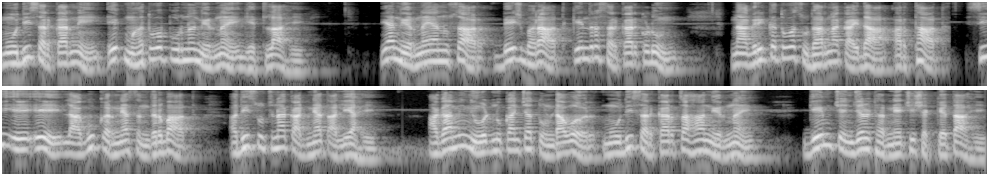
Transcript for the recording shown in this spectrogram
मोदी सरकारने एक महत्त्वपूर्ण निर्णय घेतला आहे. या निर्णयानुसार देशभरात केंद्र सरकारकडून नागरिकत्व सुधारणा कायदा अर्थात सी ए ए लागू करण्यासंदर्भात अधिसूचना काढण्यात आली आहे. आगामी निवडणुकांच्या तोंडावर मोदी सरकारचा हा निर्णय गेम चेंजर ठरण्याची शक्यता आहे.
